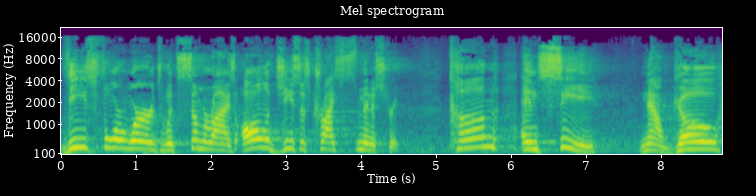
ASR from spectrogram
These four words would summarize all of Jesus Christ's ministry. Come and see, now go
